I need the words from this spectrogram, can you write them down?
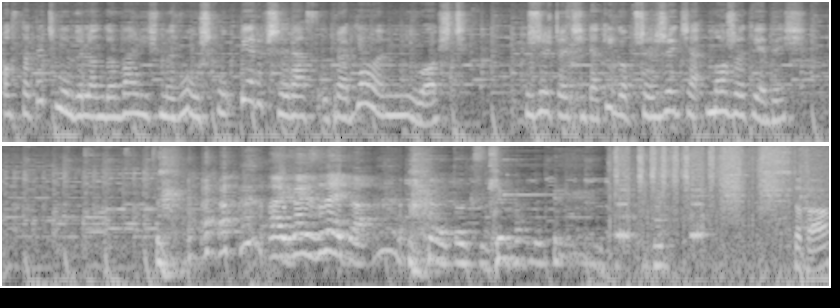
Ostatecznie wylądowaliśmy w łóżku. Pierwszy raz uprawiałem miłość. Życzę ci takiego przeżycia może kiedyś. Aj, to jest Rejta! Toksyk jebany. To to?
